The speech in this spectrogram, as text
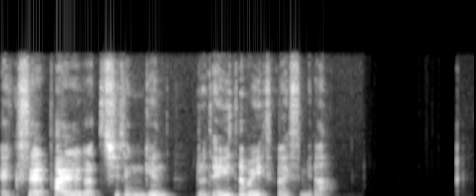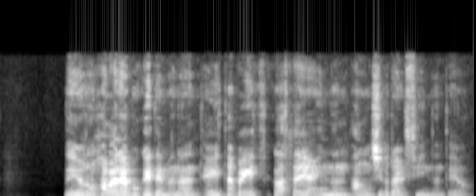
엑셀 파일 같이 생긴 이런 데이터베이스가 있습니다. 네, 이런 화면을 보게 되면은 데이터베이스가 쌓여 있는 방식을 알 수 있는데요.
